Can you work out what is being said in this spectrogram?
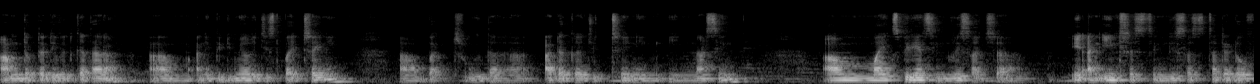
I'm Dr. David Gathara. I'm an epidemiologist by training, uh, but with uh, undergraduate training in nursing. Um, my experience in research uh, and interest in research started off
